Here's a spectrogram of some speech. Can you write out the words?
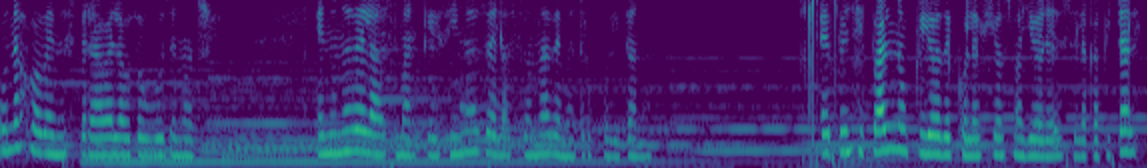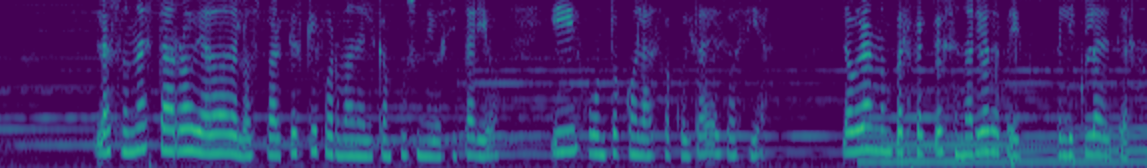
Una joven esperaba el autobús de noche en una de las marquesinas de la zona de Metropolitano, el principal núcleo de colegios mayores de la capital. La zona está rodeada de los parques que forman el campus universitario y, junto con las facultades vacías, logran un perfecto escenario de película de terror.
